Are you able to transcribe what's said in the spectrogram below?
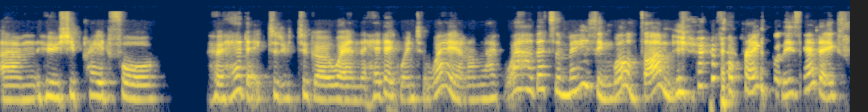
um, who she prayed for her headache to, to go away and the headache went away and i'm like wow that's amazing. Well done you know, for praying for these headaches.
